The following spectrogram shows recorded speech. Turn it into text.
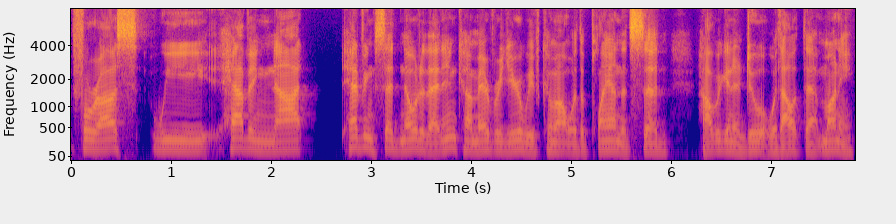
for us, we having not having said no to that income every year, we've come out with a plan that said how are we going to do it without that money.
